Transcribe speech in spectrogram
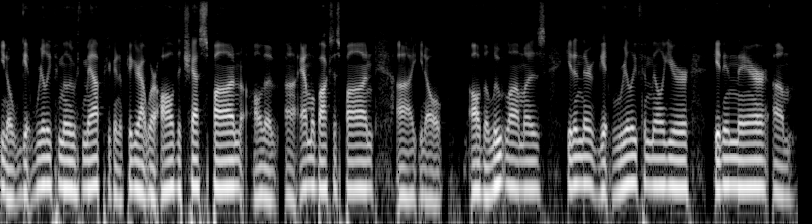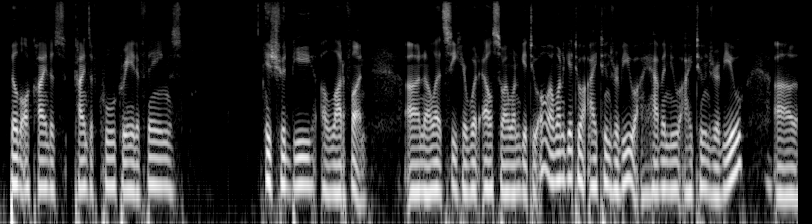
You know, get really familiar with the map. You're going to figure out where all the chests spawn, all the uh, ammo boxes spawn. Uh, you know, all the loot llamas. Get in there, get really familiar get in there, um, build all kind of kinds of cool creative things. It should be a lot of fun. Uh, now let's see here. What else do I want to get to? Oh, I want to get to an iTunes review. I have a new iTunes review. Uh,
